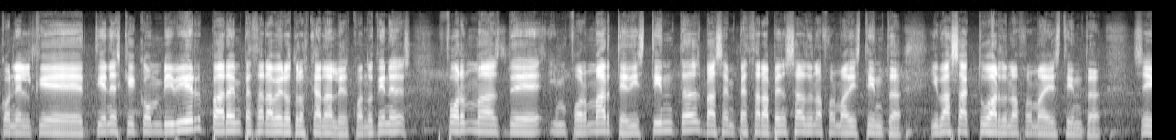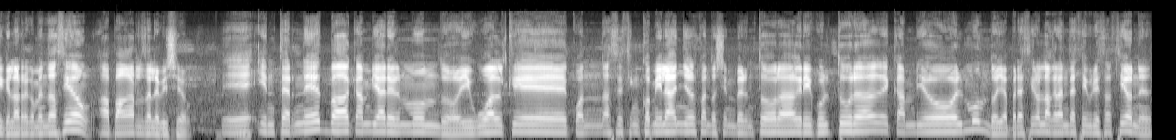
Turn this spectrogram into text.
con el que tienes que convivir para empezar a ver otros canales. Cuando tienes formas de informarte distintas, vas a empezar a pensar de una forma distinta y vas a actuar de una forma distinta. Sí, que la recomendación, apagar la televisión. Eh, Internet va a cambiar el mundo, igual que cuando hace 5.000 años, cuando se inventó la agricultura, eh, cambió el mundo y aparecieron las grandes civilizaciones.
